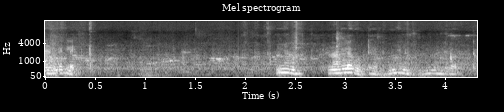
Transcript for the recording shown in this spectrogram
രണ്ട് ലൈക്ക്. ഇങ്ങനെ നല്ല കുട്ടികൾ ഇങ്ങനെ നല്ല കുട്ടി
